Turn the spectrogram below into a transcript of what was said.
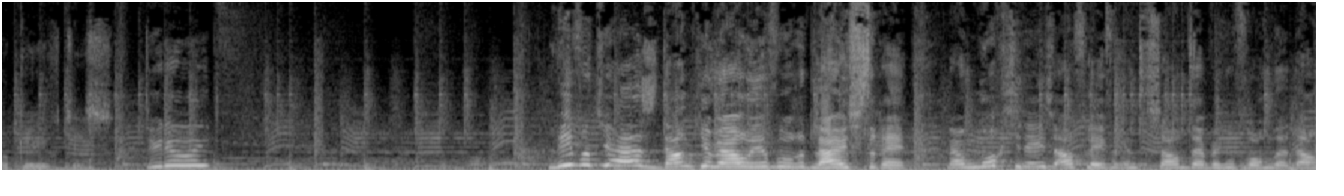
Oké, okay, eventjes. Doei doei! Lievertjes, dankjewel weer voor het luisteren. Nou, mocht je deze aflevering interessant hebben gevonden, dan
